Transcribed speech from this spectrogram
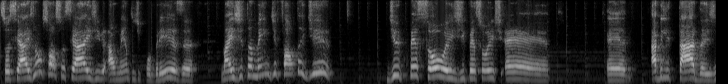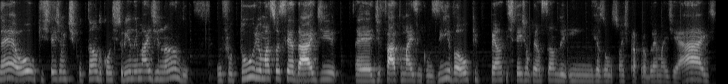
sociais, não só sociais de aumento de pobreza, mas de também de falta de, de pessoas, de pessoas é, é, habilitadas, né, ou que estejam disputando, construindo, imaginando um futuro e uma sociedade é, de fato mais inclusiva, ou que estejam pensando em resoluções para problemas reais.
